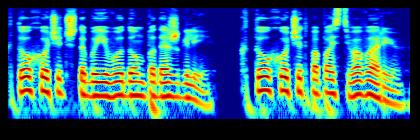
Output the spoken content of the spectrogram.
Кто хочет, чтобы его дом подожгли? Кто хочет попасть в аварию?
